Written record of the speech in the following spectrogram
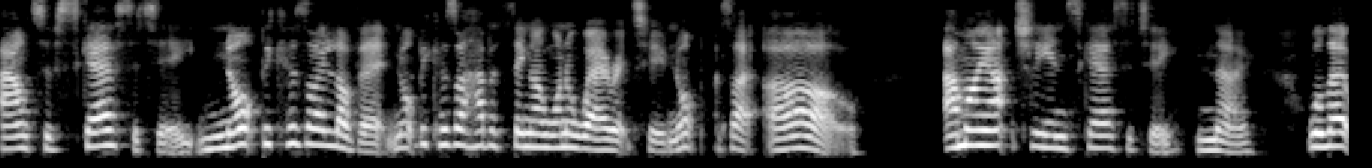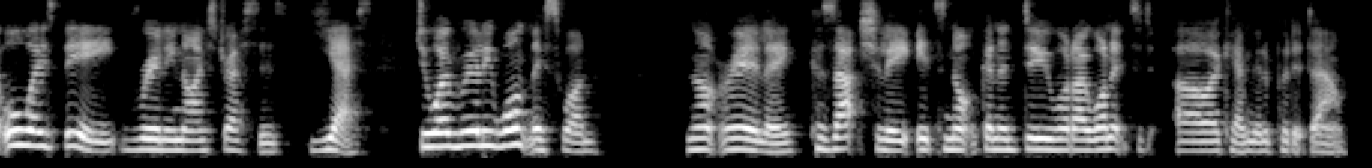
out of scarcity, not because I love it, not because I have a thing I want to wear it to, not it's like, oh, am I actually in scarcity? No. Will there always be really nice dresses? Yes. Do I really want this one? Not really, because actually it's not going to do what I want it to do. Oh, okay, I'm going to put it down.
